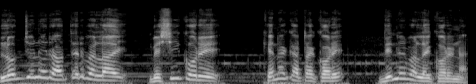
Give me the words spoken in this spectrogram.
লোকজনও রাতের বেলায় বেশি করে কেনাকাটা করে, দিনের বেলায় করে না।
